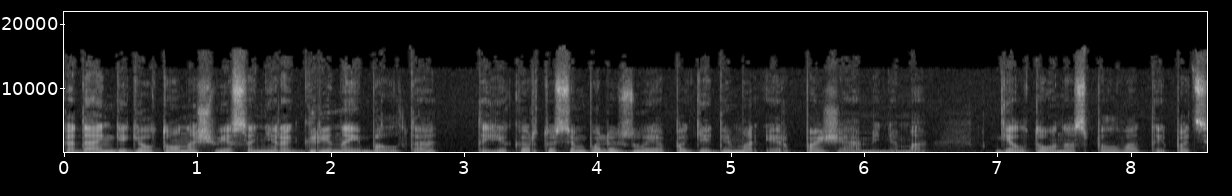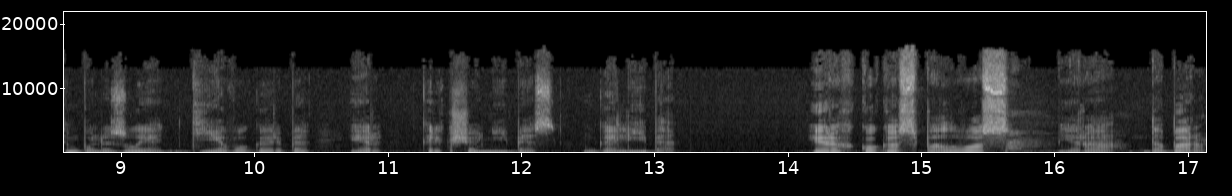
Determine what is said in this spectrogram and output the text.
kadangi geltona šviesa nėra grinai balta, tai ji kartu simbolizuoja pagėdimą ir pažeminimą. Geltona spalva taip pat simbolizuoja Dievo garbę ir krikščionybės galybę. Ir kokios spalvos yra dabar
